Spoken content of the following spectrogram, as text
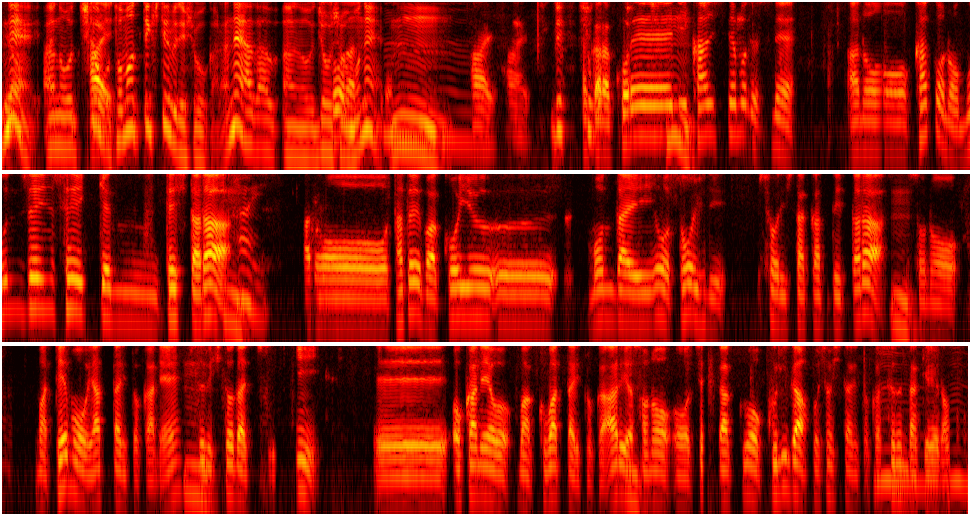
ね、あの地価も止まってきてるでしょうからね、はい、上があの上昇もね。うんはいはい、でだからこれに関してもですね、うん、あの過去のムン・ジェイン政権でしたら、うん、あの例えばこういう問題をどういうふうに勝利したかって言ったら、うん、その、まあ、デモをやったりとかね、する人たちに、えー、お金を、まあ、配ったりとか、あるいはその全額を国が保証したりとかするんだけれども、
